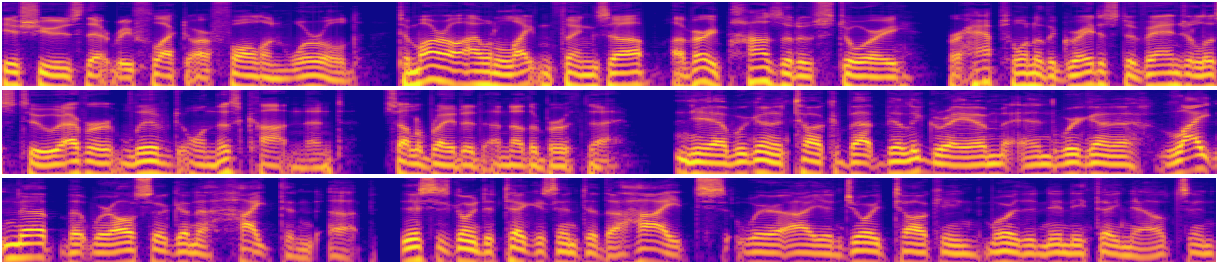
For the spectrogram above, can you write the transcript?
issues that reflect our fallen world. Tomorrow, I want to lighten things up. A very positive story. Perhaps one of the greatest evangelists who ever lived on this continent celebrated another birthday. Yeah, we're going to talk about Billy Graham and we're going to lighten up, but we're also going to heighten up. This is going to take us into the heights where I enjoyed talking more than anything else. And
